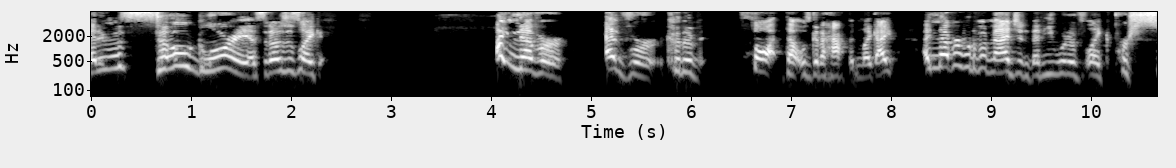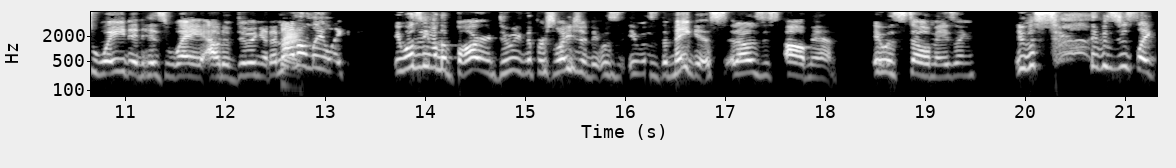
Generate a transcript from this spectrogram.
And it was so glorious. And I was just like, I never, ever could have thought that was going to happen. Like I, I never would have imagined that he would have like persuaded his way out of doing it. And not only like, it wasn't even the bard doing the persuasion. It was, it was the Magus. And I was just, oh man, it was so amazing. It was, so, it was just like,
